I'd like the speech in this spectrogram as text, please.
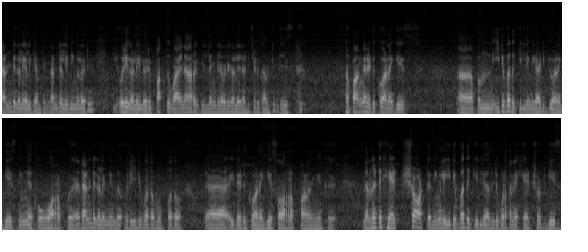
രണ്ട് കളി കളിക്കാൻ പറ്റും. രണ്ട് കളി നിങ്ങളൊരു ഒരു കളിയിൽ ഒരു പത്ത് പതിനാറ് ഇല്ലെങ്കിൽ ഒരു കളിയിൽ അടിച്ചെടുക്കാൻ പറ്റും കേസ് അപ്പം അങ്ങനെ എടുക്കുവാണെങ്കിൽ കേസ് അപ്പം ഇരുപത് കില്ലെങ്കിൽ അടിക്കുവാണെങ്കിൽ കേസ് നിങ്ങൾക്ക് ഉറപ്പ് രണ്ട് കളിയിൽ നിന്ന് ഒരു ഇരുപതോ മുപ്പതോ ഇതെടുക്കുവാണെങ്കിൽ കേസ് ഉറപ്പാണ് നിങ്ങൾക്ക്. എന്നിട്ട് ഹെഡ് ഷോട്ട് നിങ്ങൾ ഇരുപത് കില്ല് അതിന്റെ കൂടെ തന്നെ head shot guys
